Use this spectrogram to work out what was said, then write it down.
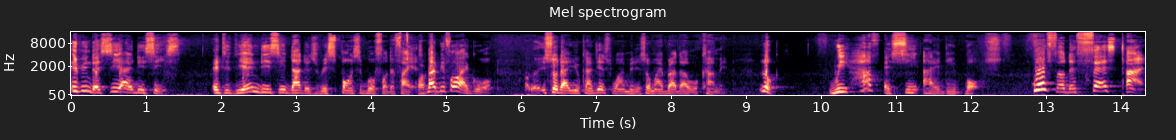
even the CID says it is the NDC that is responsible for the fires. Okay. But before I go on, so that you can just one minute, so my brother will come in. Look, we have a CID boss who for the first time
